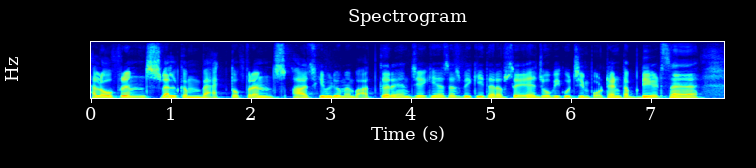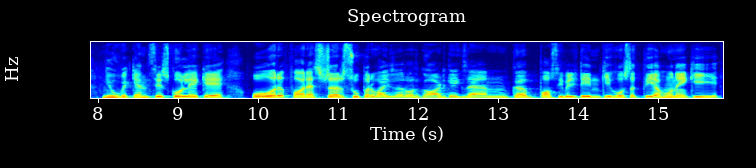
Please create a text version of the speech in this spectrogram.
Hello friends welcome back तो friends आज की वीडियो में बात करें जे के एस एस बी की तरफ़ से, जो भी कुछ इंपॉर्टेंट अपडेट्स हैं न्यू वैकेंसीज को लेके, और फॉरेस्टर सुपरवाइज़र और गार्ड के एग्ज़ाम कब पॉसिबिलिटी इनकी हो सकती है होने की,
